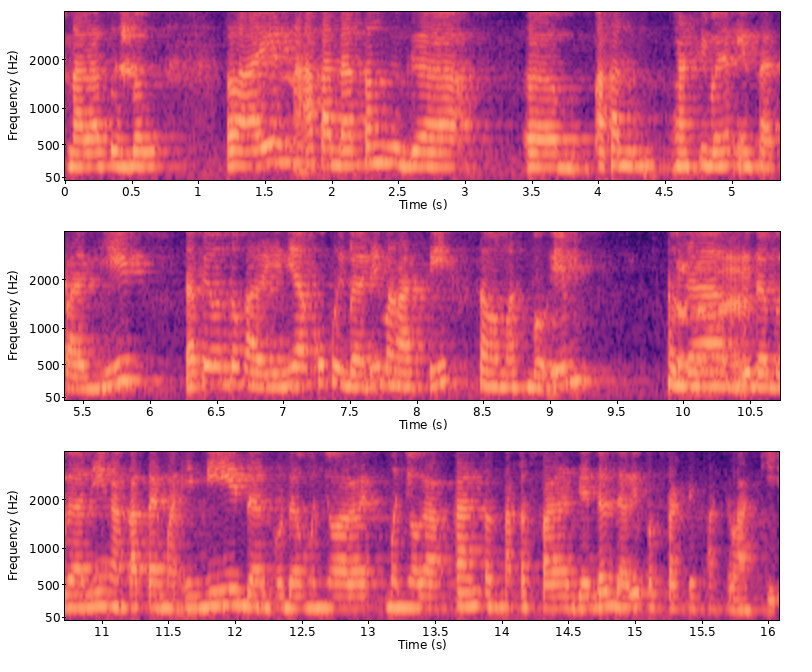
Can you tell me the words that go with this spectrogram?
narasumber lain akan datang juga uh, akan ngasih banyak insight lagi. Tapi untuk kali ini aku pribadi makasih sama Mas Boim udah Sama. udah berani ngangkat tema ini dan udah menyuara, menyuarakan tentang kesetaraan gender dari perspektif laki-laki.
